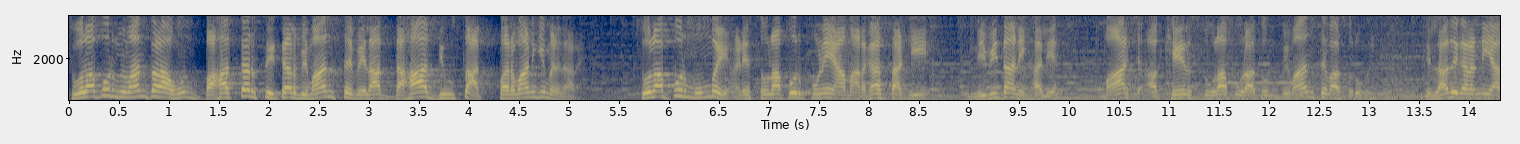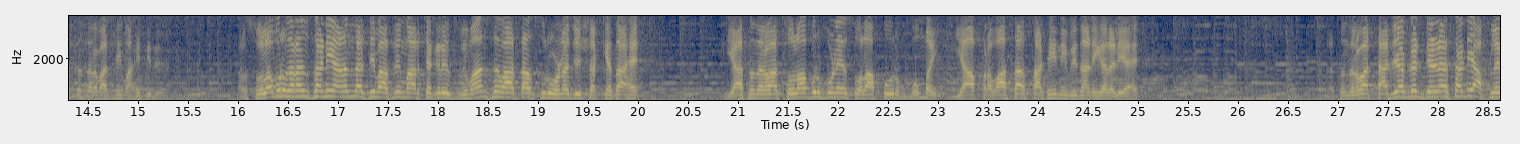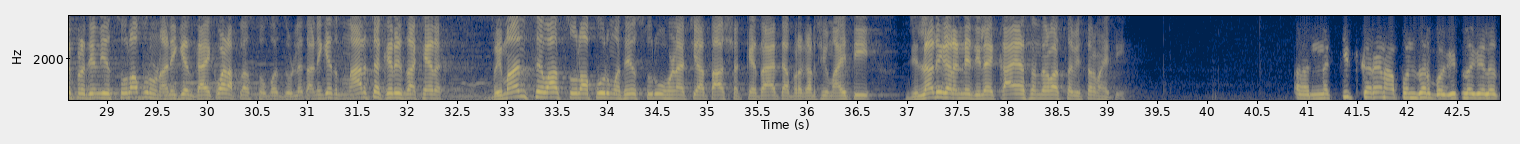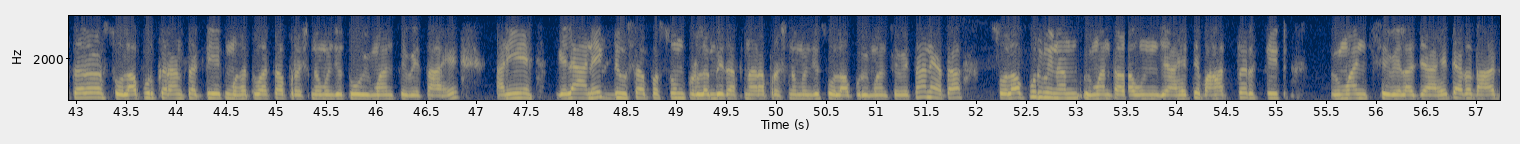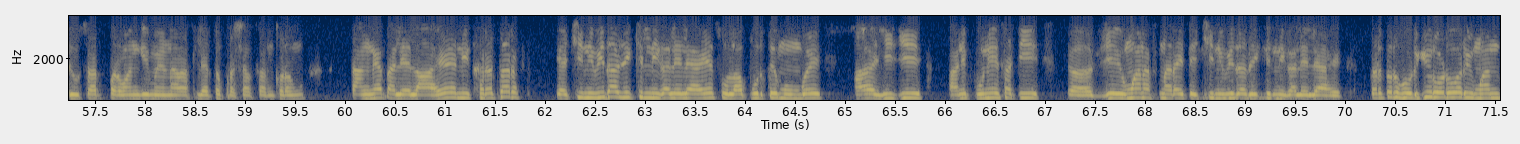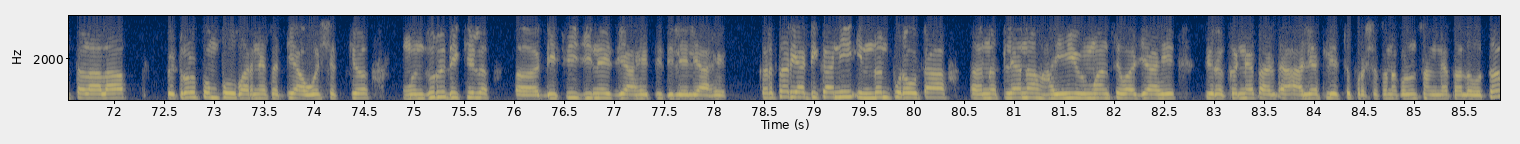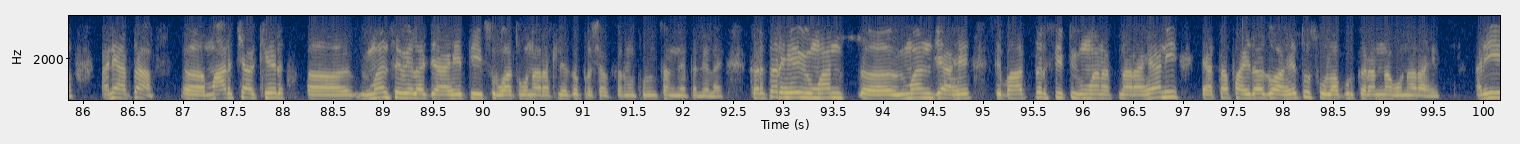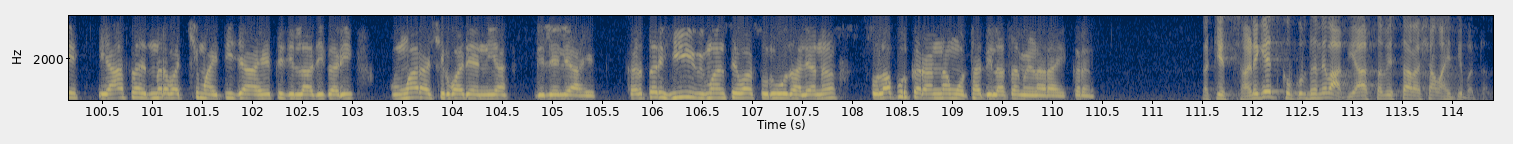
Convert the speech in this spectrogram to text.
सोलापूर विमानतळाहून बहात्तर सीटर विमानसेवेला दहा दिवसात परवानगी मिळणार आहे. सोलापूर मुंबई आणि सोलापूर पुणे या मार्गासाठी निविदा निघाली आहे. मार्च अखेर सोलापुरातून विमानसेवा सुरू होईल. जिल्हाधिकाऱ्यांनी या संदर्भातली माहिती दिली. सोलापूरकरांसाठी आनंदाची बातमी मार्च अखेरीस विमानसेवा आता सुरू होण्याची शक्यता आहे. या संदर्भात सोलापूर पुणे सोलापूर मुंबई या प्रवासासाठी निविदा निघालेली आहे. या संदर्भात ताजे अपडेट देण्यासाठी आपले प्रतिनिधी सोलापूरहून अनिकेत गायकवाड आपल्यासोबत जोडलेत. अनिकेत मार्च अखेरीस अखेर विमानसेवा सोलापूरमध्ये सुरू होण्याची आता शक्यता आहे. त्या प्रकारची माहिती जिल्हाधिकाऱ्यांनी दिली आहे काय या संदर्भात सविस्तर माहिती? नक्कीच कारण आपण जर बघितलं गेलं तर सोलापूरकरांसाठी एक महत्त्वाचा प्रश्न म्हणजे तो विमानसेवेचा आहे. आणि गेल्या अनेक दिवसापासून प्रलंबित असणारा प्रश्न म्हणजे सोलापूर विमानसेवेचा आणि आता सोलापूर विमान विमानतळाहून जे आहे ते बहात्तर सीट विमान सेवेला जे आहे ते आता दहा दिवसात परवानगी मिळणार असल्याचं प्रशासनाकडून सांगण्यात आलेलं आहे. आणि खरं तर याची निविदा देखील निघालेली आहे. सोलापूर ते मुंबई हा ही जी आणि पुणेसाठी जे विमान असणार आहे त्याची निविदा देखील निघालेली आहे. खरं तर होडगी रोडवर विमानतळाला पेट्रोल पंप उभारण्यासाठी आवश्यक मंजुरी देखील डीसीजीने जी आहे ती दिलेली आहे. खर तर या ठिकाणी इंधन पुरवठा नसल्यानं ही विमानसेवा जी आहे ती रखडण्यात आली असल्याचं प्रशासनाकडून सांगण्यात आलं होतं. आणि आता मार्च अखेर विमानसेवेला जे आहे ती सुरुवात होणार असल्याचं प्रशासनाकडून सांगण्यात आलेलं आहे. खर तर हे विमान विमान जे आहे ते बहात्तर सीट विमान असणार आहे आणि त्याचा फायदा जो आहे तो सोलापूरकरांना होणार आहे. आणि या संदर्भातची माहिती जी आहे ती जिल्हाधिकारी कुमार आशीर्वाद यांनी दिलेली आहे. खर तर ही विमानसेवा सुरू झाल्यानं सोलापूरकरांना मोठा दिलासा मिळणार आहे करण. नक्कीच. अनिकेत खूप खूप धन्यवाद या सविस्तर अशा माहितीबद्दल.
